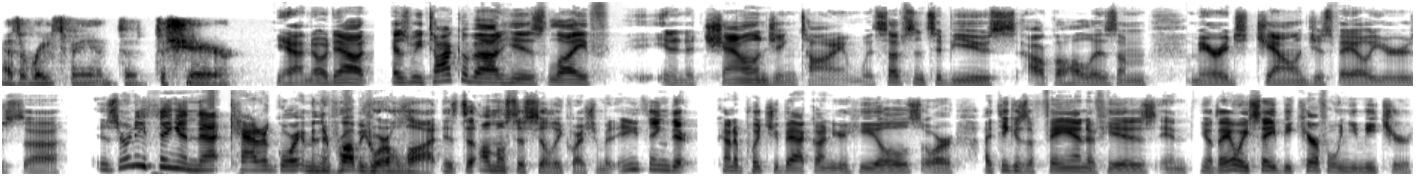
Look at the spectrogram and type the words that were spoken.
as a race fan to, to share. Yeah, no doubt. As we talk about his life in a challenging time with substance abuse, alcoholism, marriage challenges, failures, uh, Is there anything in that category? I mean, there probably were a lot. It's almost a silly question, but anything that kind of put you back on your heels or I think as a fan of his and you know they always say be careful when you meet your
